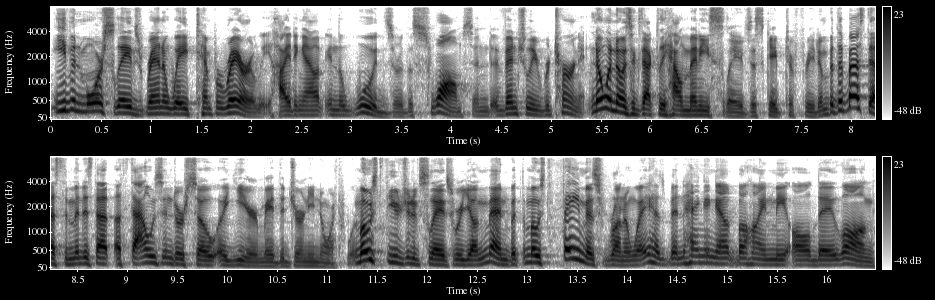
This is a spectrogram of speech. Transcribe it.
even more slaves ran away temporarily, hiding out in the woods or the swamps and eventually returning. No one knows exactly how many slaves escaped to freedom, but the best estimate is that a thousand or so a year made the journey northward. Most fugitive slaves were young men, but the most famous runaway has been hanging out behind me all day long,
